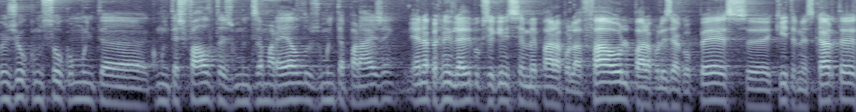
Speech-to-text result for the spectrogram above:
Foi um jogo que começou com, muita, com muitas faltas, muitos amarelos, muita paragem. Ένα παιχνίδι δηλαδή που ξεκίνησε με πάρα πολλά φάουλ, πάρα πολλέ διακοπέ, κίτρινε κάρτε.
